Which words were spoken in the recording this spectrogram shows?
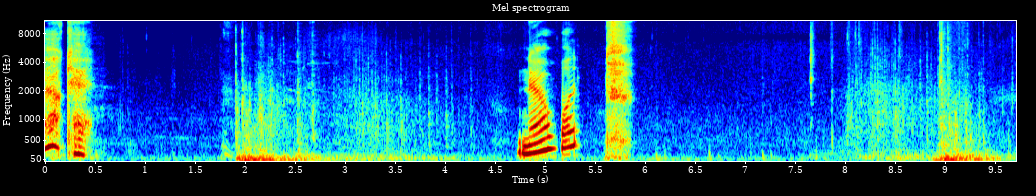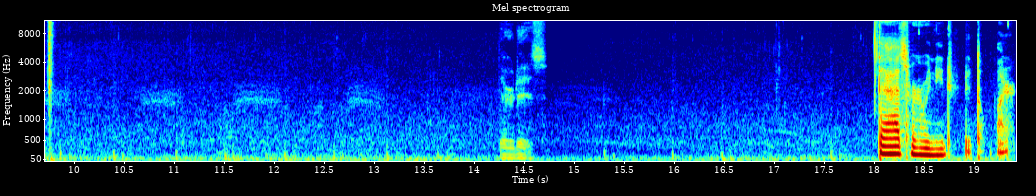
Okay. Now what? There it is. That's where we need to shoot the water.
